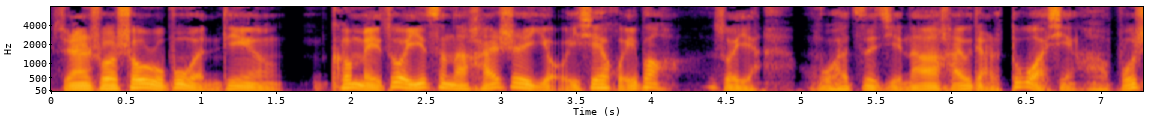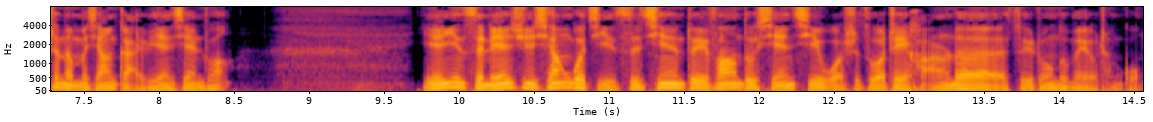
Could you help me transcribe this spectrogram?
虽然说收入不稳定，可每做一次呢，还是有一些回报。所以啊。”我自己呢还有点惰性啊，不是那么想改变现状，也因此连续相过几次亲，对方都嫌弃我是做这行的，最终都没有成功。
